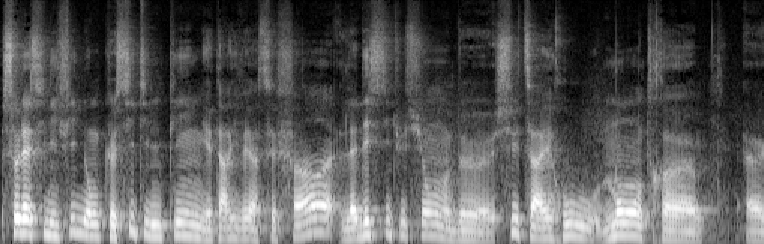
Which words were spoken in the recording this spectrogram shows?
Cela signifie donc que Xi Jinping est arrivé à ses fins. La destitution de Xu Tsai-ru montre euh, euh,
